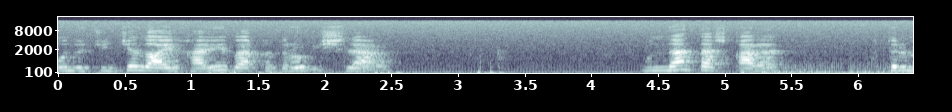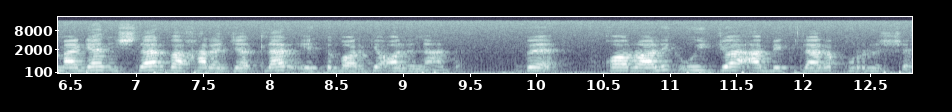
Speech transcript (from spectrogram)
O'n uchinchi loyihaviy va qidiruv ishlari. Undan tashqari kutilmagan ishlar va xarajatlar e'tiborga olinadi. B. Fuqarolik uy joy obyektlari qurilishi.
